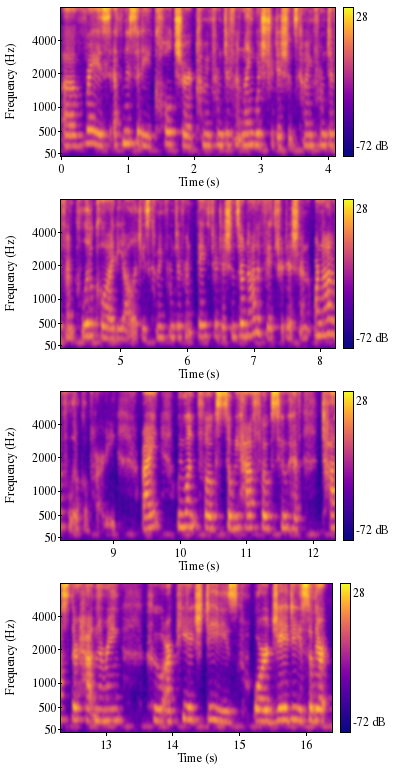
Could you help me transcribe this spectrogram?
of race, ethnicity, culture, coming from different language traditions, coming from different political ideologies, coming from different faith traditions, or not a faith tradition, or not a political party, right? We want folks, so we have folks who have tossed their hat in the ring, who are PhDs or JDs, so they're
